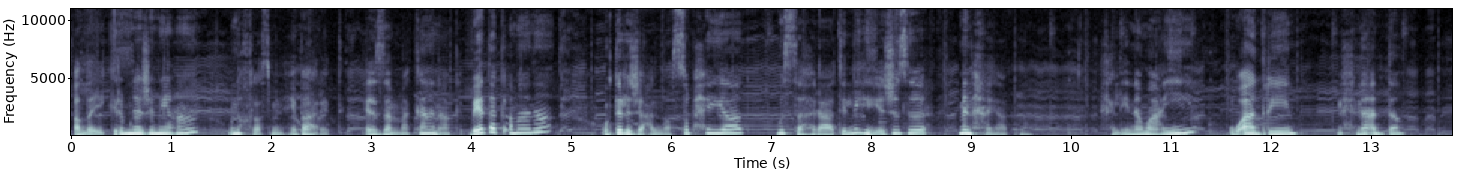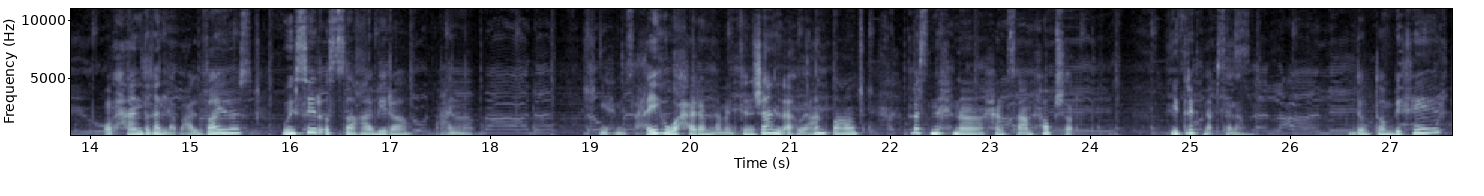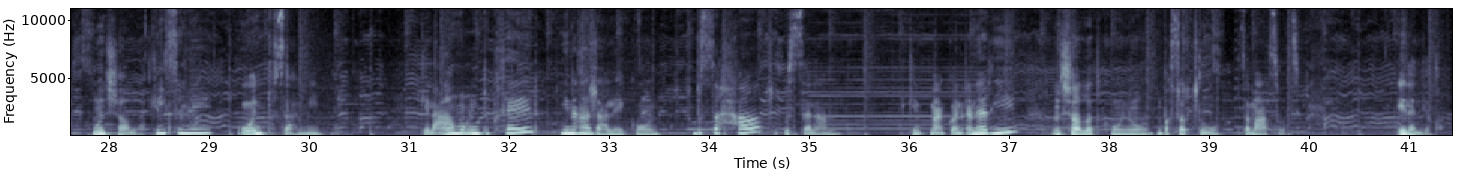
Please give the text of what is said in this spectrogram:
الله يكرمنا جميعا ونخلص من عبارة. إلزم مكانك بيتك أمانات وترجع لنا الصبحيات والسهرات اللي هي جزء من حياتنا. خلينا واعيين وقادرين نحن قدها. وحنتغلب على الفيروس ويصير قصة عابرة عنا. يعني صحيح هو حرمنا من فنجان القهوة عند بعض بس نحن حنسامحه بشرط. يتركنا بسلام. دمتم بخير وإن شاء الله كل سنة وإنتم سالمين. كل عام وإنتم بخير ينعاد عليكم بالصحة والسلامة كنت معكم أنا ريم إن شاء الله تكونوا انبسطتوا سماع صوتي. إلى اللقاء.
